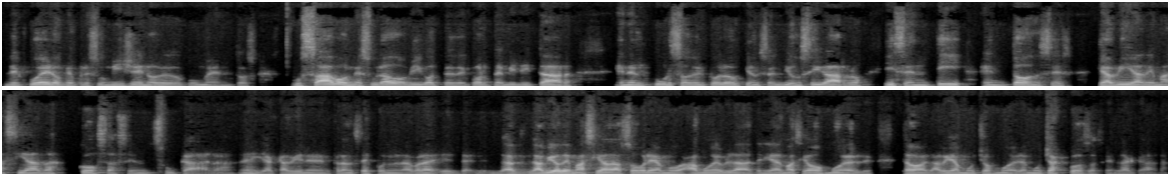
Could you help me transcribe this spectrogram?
de cuero que presumí lleno de documentos. Usaba un mesurado bigote de corte militar en el curso del coloquio encendí un cigarro y sentí entonces que había demasiadas cosas en su cara. ¿eh? Y acá viene en francés, pone eh, la, vio demasiada sobre amueblada, tenía demasiados muebles, había muchos muebles, muchas cosas en la cara.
